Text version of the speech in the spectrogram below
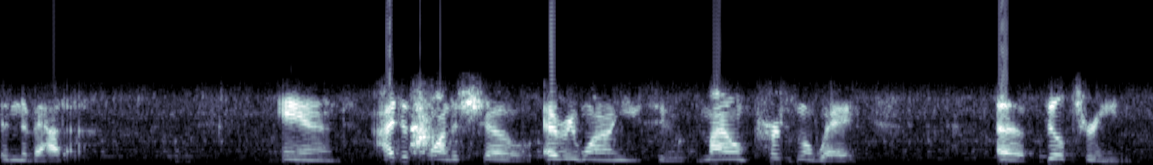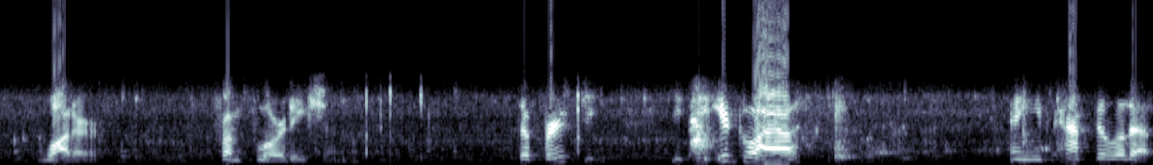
in Nevada. And I just want to show everyone on YouTube my own personal way of filtering water from fluoridation. So first you, you get your glass and you kind of fill it up.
